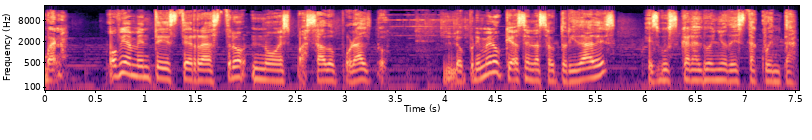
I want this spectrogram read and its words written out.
Bueno, Obviamente este rastro no es pasado por alto. Lo primero que hacen las autoridades es buscar al dueño de esta cuenta.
